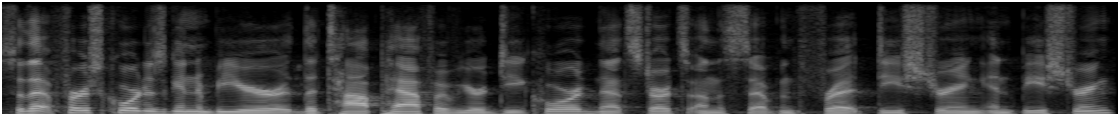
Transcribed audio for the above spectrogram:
So that first chord is going to be your the top half of your D chord. And that starts on the seventh fret, D string and B string.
